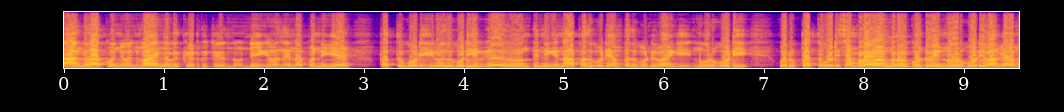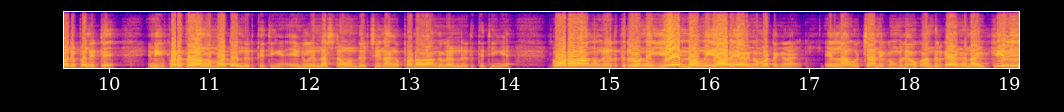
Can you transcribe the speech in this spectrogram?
நாங்களாக கொஞ்சம் கொஞ்சமாக எங்களுக்கு கெடுத்துகிட்டே இருந்தோம். நீங்கள் வந்து என்ன பண்ணீங்க? பத்து கோடி இருபது கோடி இருக்கிறது வந்து நீங்கள் நாற்பது கோடி ஐம்பது கோடி வாங்கி நூறு கோடி ஒரு பத்து கோடி சம்பளம் வாங்குறோம் கொண்டு போய் நூறு கோடி வாங்குற மாதிரி பண்ணிவிட்டு இன்றைக்கி படத்தை வாங்க மாட்டேன்னு நிறுத்திட்டீங்க. எங்களுக்கு நஷ்டம் வந்துடுச்சு நாங்கள் படம் வாங்கலன்னு நிறுத்திட்டீங்க. இப்போ படம் வாங்க நிறுத்திட்ட உடனே ஏறினவங்க யாரும் இறங்க மாட்டேங்கிறாங்க. எல்லாம் உச்சாணி கும்பலே உட்காந்துருக்காங்க நாங்கள் கீழே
